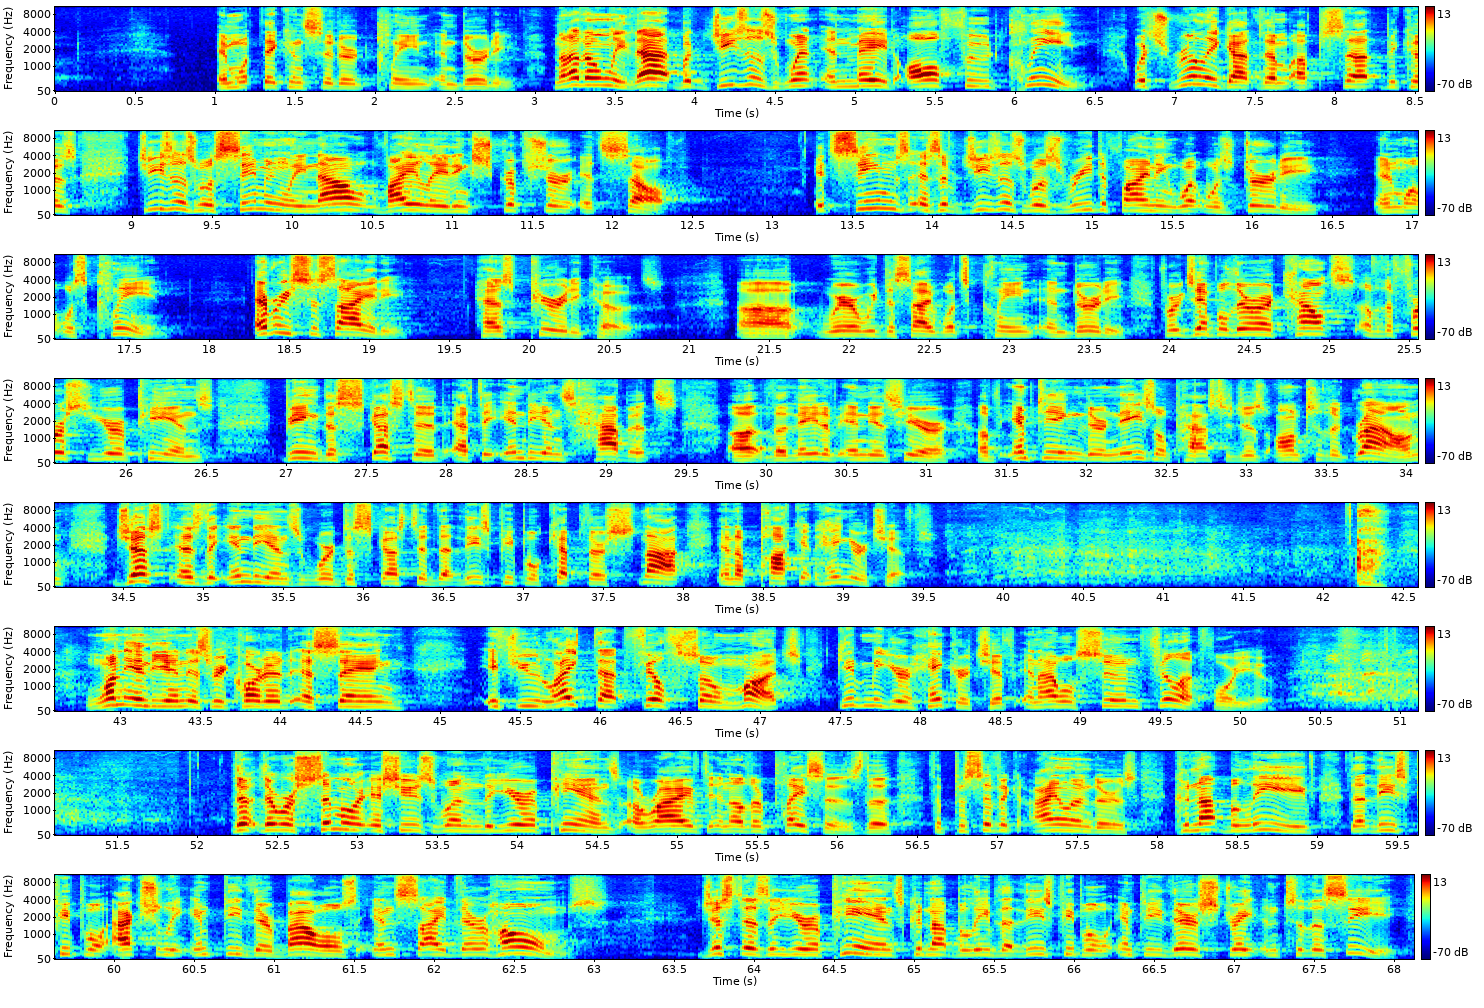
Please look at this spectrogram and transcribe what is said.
and what they considered clean and dirty. Not only that, but Jesus went and made all food clean, which really got them upset because Jesus was seemingly now violating Scripture itself. It seems as if Jesus was redefining what was dirty and what was clean. Every society has purity codes. Uh, where we decide what's clean and dirty. For example, there are accounts of the first Europeans being disgusted at the Indians' habits, uh, the native Indians here, of emptying their nasal passages onto the ground, just as the Indians were disgusted that these people kept their snot in a pocket handkerchief. One Indian is recorded as saying, If you like that filth so much, give me your handkerchief and I will soon fill it for you. There, there, were similar issues when the Europeans arrived in other places. The, the Pacific Islanders could not believe that these people actually emptied their bowels inside their homes, just as the Europeans could not believe that these people emptied theirs straight into the sea.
